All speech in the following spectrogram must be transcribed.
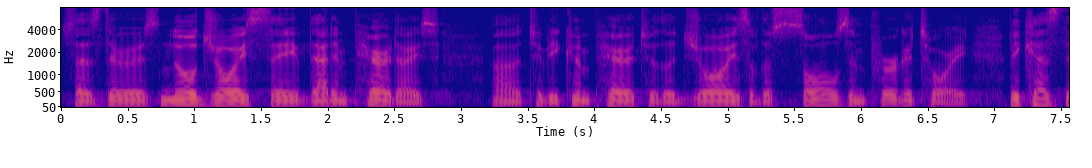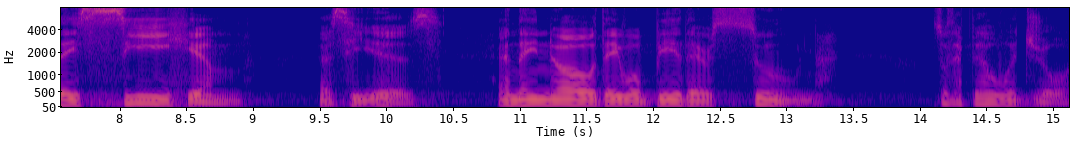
says, There is no joy save that in paradise uh, to be compared to the joys of the souls in purgatory because they see him as he is and they know they will be there soon. So they're filled with joy.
